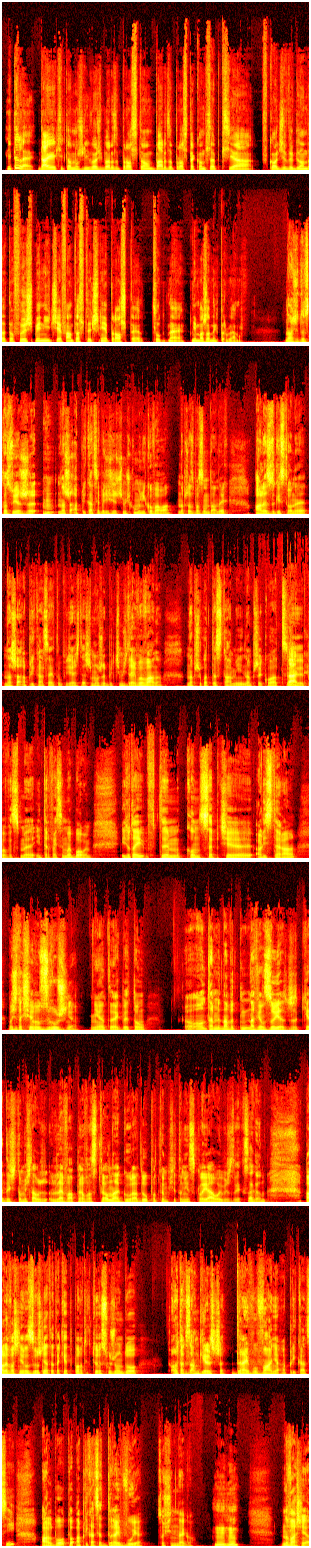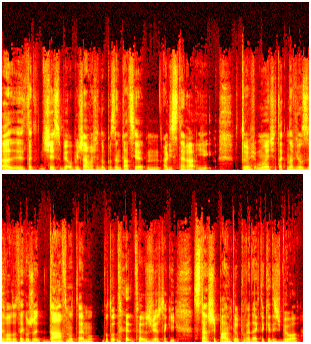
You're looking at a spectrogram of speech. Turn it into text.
I tyle. Daje ci to możliwość bardzo prostą, bardzo prosta koncepcja. W kodzie wygląda to wyśmienicie, fantastycznie, proste, cudne, nie ma żadnych problemów. No właśnie, to wskazuje, że nasza aplikacja będzie się czymś komunikowała, na przykład z bazą danych, ale z drugiej strony nasza aplikacja, jak tu powiedziałeś, też może być czymś drive'owana, na przykład testami, na przykład y, tak. powiedzmy interfejsem webowym. I tutaj w tym koncepcie Alistera właśnie tak się rozróżnia, nie? To jakby tą on tam nawet nawiązuje, że kiedyś to myślał, że lewa, prawa strona, góra, dół, potem się to nie sklejało i już jak heksagon, ale właśnie rozróżnia te takie porty, które służą do o tak z angielszcze, drive'owania aplikacji, albo to aplikacja drive'uje coś innego. Mhm. No właśnie, a y, tak dzisiaj sobie obejrzałem właśnie tę prezentację mm, Alistera i w którymś momencie tak nawiązywał do tego, że dawno temu, bo to, to już wiesz, taki starszy pan, który opowiada, jak to kiedyś było,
